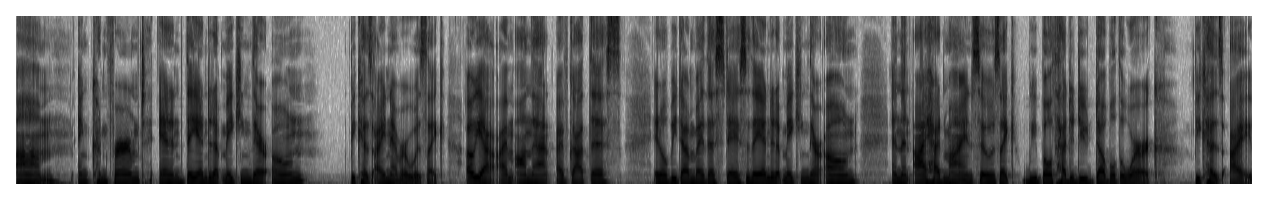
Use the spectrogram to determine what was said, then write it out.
um, and confirmed. And they ended up making their own because I never was like, oh yeah, I'm on that. I've got this. It'll be done by this day. So they ended up making their own. And then I had mine. So it was like we both had to do double the work because I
